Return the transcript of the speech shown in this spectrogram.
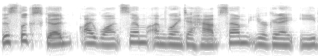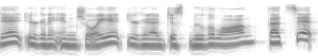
this looks good. I want some. I'm going to have some. You're going to eat it. You're going to enjoy it. You're going to just move along. That's it.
